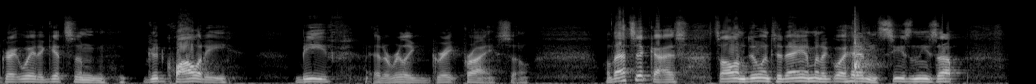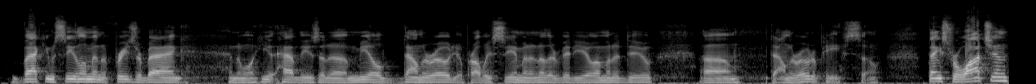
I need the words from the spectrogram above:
great way to get some good quality beef at a really great price. So, well, that's it, guys. That's all I'm doing today. I'm going to go ahead and season these up, vacuum seal them in a freezer bag, and then we'll have these at a meal down the road. You'll probably see them in another video I'm going to do um, down the road a piece. So, thanks for watching.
